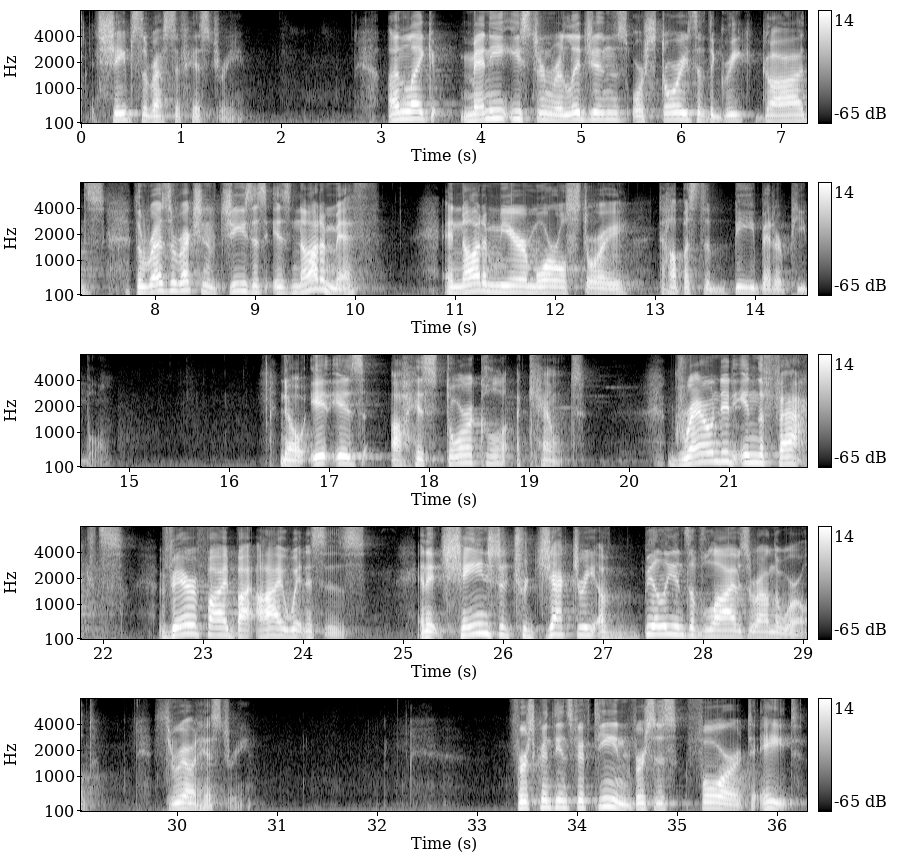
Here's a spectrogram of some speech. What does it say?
It shapes the rest of history. Unlike many Eastern religions or stories of the Greek gods, the resurrection of Jesus is not a myth and not a mere moral story to help us to be better people. No, it is a historical account grounded in the facts, verified by eyewitnesses, and it changed the trajectory of billions of lives around the world throughout history. 1 Corinthians 15, verses 4 to 8.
